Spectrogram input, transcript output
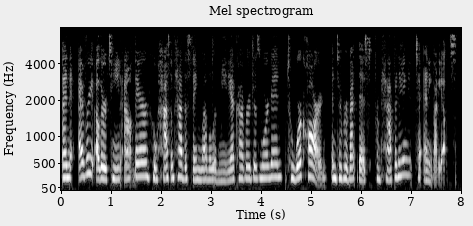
and every other teen out there who hasn't had the same level of media coverage as Morgan to work hard and to prevent this from happening to anybody else.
